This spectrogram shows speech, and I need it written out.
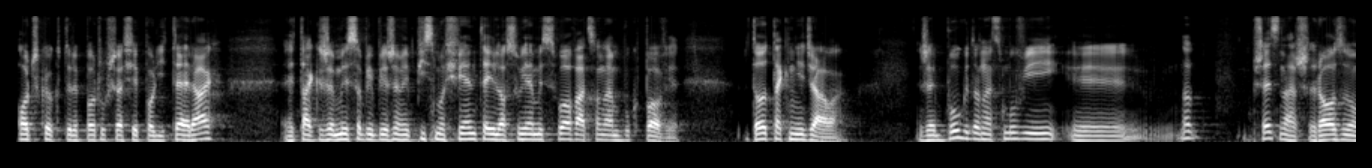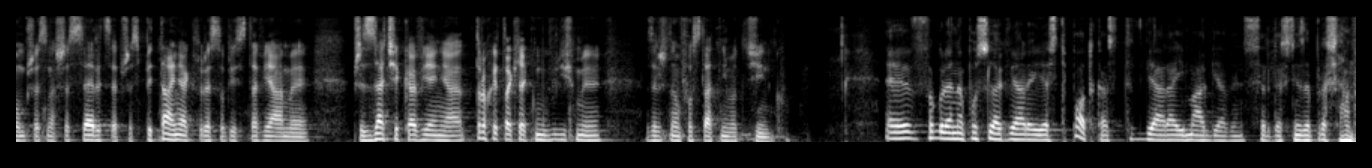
oczko, które porusza się po literach, tak, że my sobie bierzemy Pismo Święte i losujemy słowa, co nam Bóg powie. To tak nie działa że Bóg do nas mówi yy, no, przez nasz rozum, przez nasze serce, przez pytania, które sobie stawiamy, przez zaciekawienia, trochę tak jak mówiliśmy zresztą w ostatnim odcinku. E, w ogóle na Puzzlach Wiary jest podcast Wiara i Magia, więc serdecznie zapraszamy.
